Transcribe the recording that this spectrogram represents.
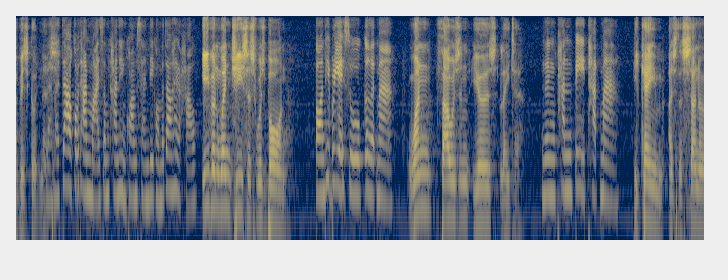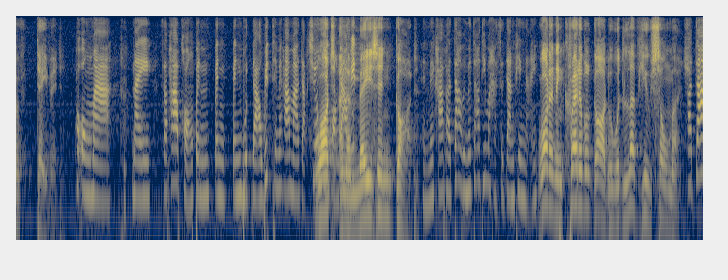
of his และ goodness. พระเจ้าก็ประทานหมายสำคัญแห่งความแสนดีของพระเจ้าให้กับเขา Even when Jesus was born, ตอนที่พระเยซูเกิดมา 1,000 years later, 1,000 ปีถัดมา he came as the son of David. พระองค์มา ในสภาพของเป็นเป็นเป็นบุตรดาวิดใช่ไหมคะ มาจากเชื้อวง What ของ an ดาวิด amazing God. เห็นไหมคะ พระเจ้าเป็นพระเจ้าที่มหัศจรรย์เพียงไหน What an incredible God who would love you so much. พระเจ้า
